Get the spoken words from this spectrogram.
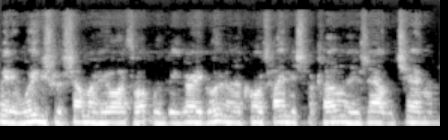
Peter Wiggs was someone who I thought would be very good. And of course, Hamish McLennan, who's now the chairman,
